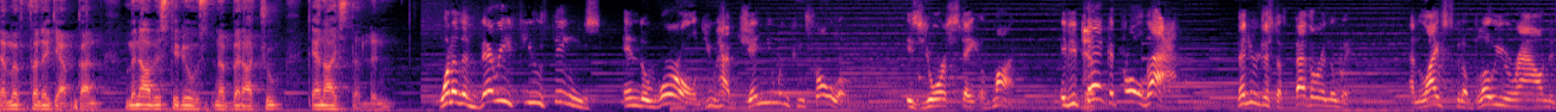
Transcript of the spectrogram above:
ለመፈለግ ያብቃን። ምናብ ስቱዲዮ ውስጥ ነበራችሁ። ጤና ይስጥልን። One of the very few things in the world you have genuine control over is your state of mind. If you can't control that, then you're just a feather in the wind. And life's going to blow you around.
